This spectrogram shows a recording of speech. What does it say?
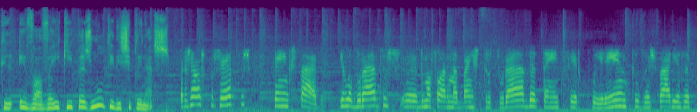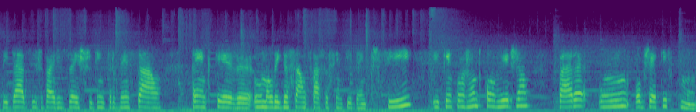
que envolvem equipas multidisciplinares. Para já os projetos têm que estar elaborados uh, de uma forma bem estruturada, têm que ser coerentes, as várias atividades e os vários eixos de intervenção têm que ter uh, uma ligação que faça sentido entre si e que em conjunto converjam para um objetivo comum.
